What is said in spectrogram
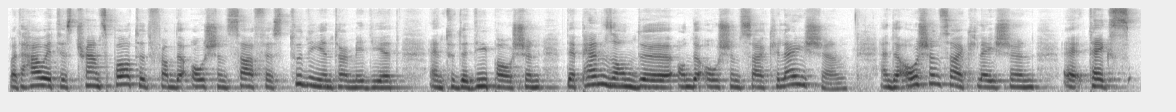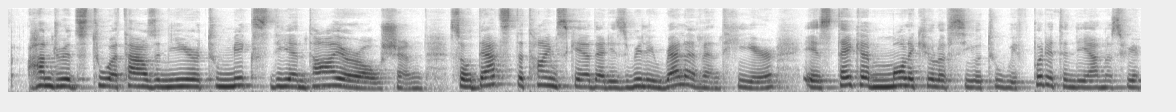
but how it is transported from the ocean surface to the intermediate and to the deep ocean depends on the, on the ocean circulation. And the ocean circulation uh, takes hundreds to a thousand years to mix the entire ocean. So that's the time scale that is really relevant here is take a molecule of CO2, we've put it in the atmosphere,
